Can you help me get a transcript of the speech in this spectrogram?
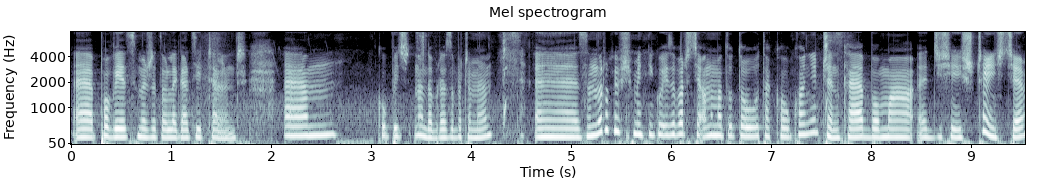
e, powiedzmy, że to Legacy Challenge. Em, kupić, no dobra, zobaczymy. E, zanurkuj w śmietniku i zobaczcie, on ma tu tą taką konieczynkę, bo ma e, dzisiaj szczęście.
